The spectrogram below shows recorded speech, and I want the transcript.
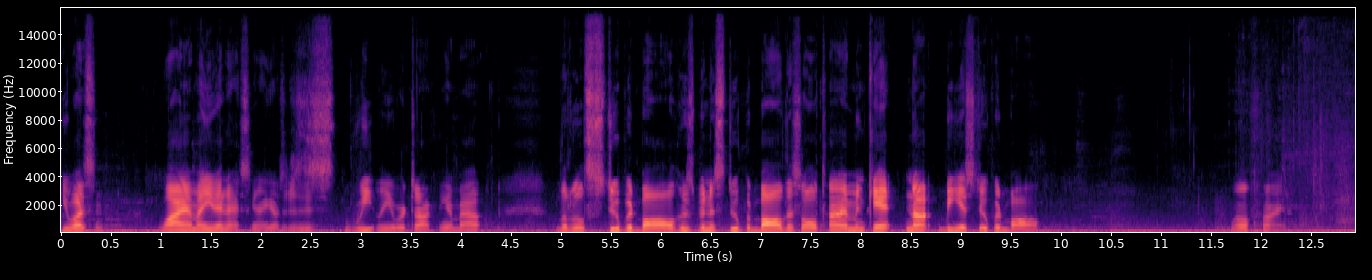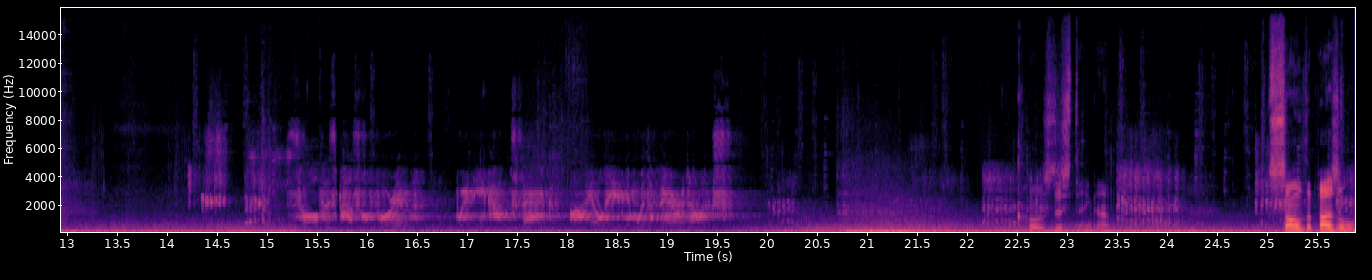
He wasn't. Why am I even asking? I guess this is Wheatley we're talking about. Little stupid ball who's been a stupid ball this whole time and can't not be a stupid ball. Well, fine. Solve his puzzle for him. When he comes back, I'll hit him with a paradox. close this thing up. Solve the puzzle.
